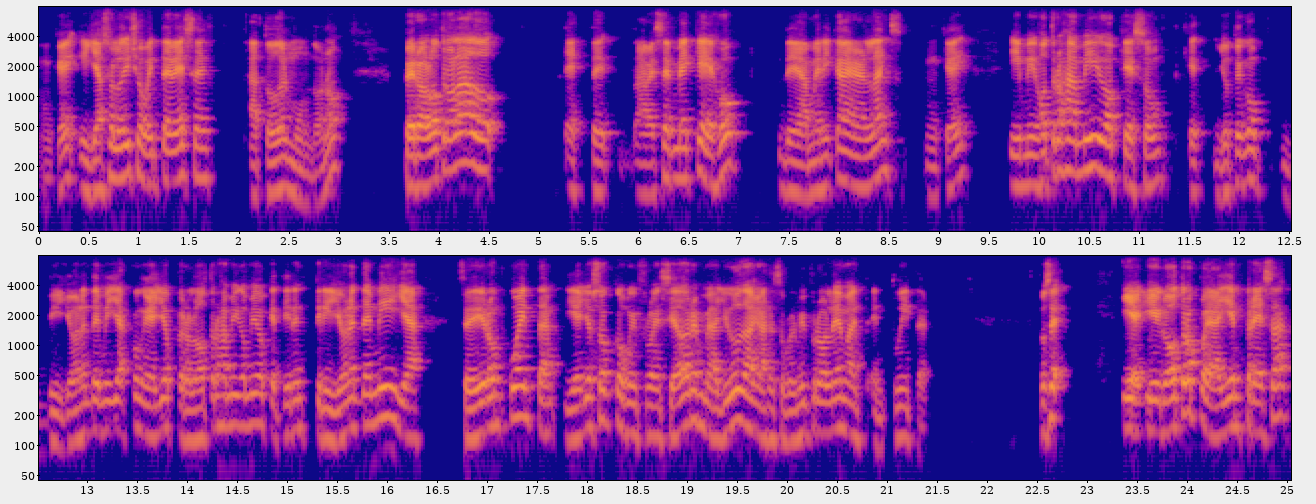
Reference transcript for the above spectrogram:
¿Ok? Y ya se lo he dicho 20 veces a todo el mundo, ¿no? Pero al otro lado, este, a veces me quejo de American Airlines, ¿ok? Y mis otros amigos que son que yo tengo billones de millas con ellos, pero los otros amigos míos que tienen trillones de millas se dieron cuenta y ellos son como influenciadores, me ayudan a resolver mi problema en, Twitter. Entonces, y, y lo otro, pues hay empresas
